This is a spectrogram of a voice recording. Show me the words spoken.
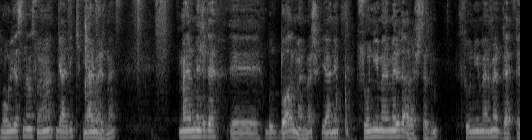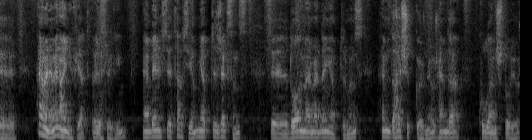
mobilyasından sonra geldik mermerine. Mermeri de e, bu doğal mermer yani suni mermeri de araştırdım. Suni mermer de e, hemen hemen aynı fiyat öyle söyleyeyim. Yani benim size tavsiyem yaptıracaksanız e, doğal mermerden yaptırmanız hem daha şık görünüyor hem daha kullanışlı oluyor.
